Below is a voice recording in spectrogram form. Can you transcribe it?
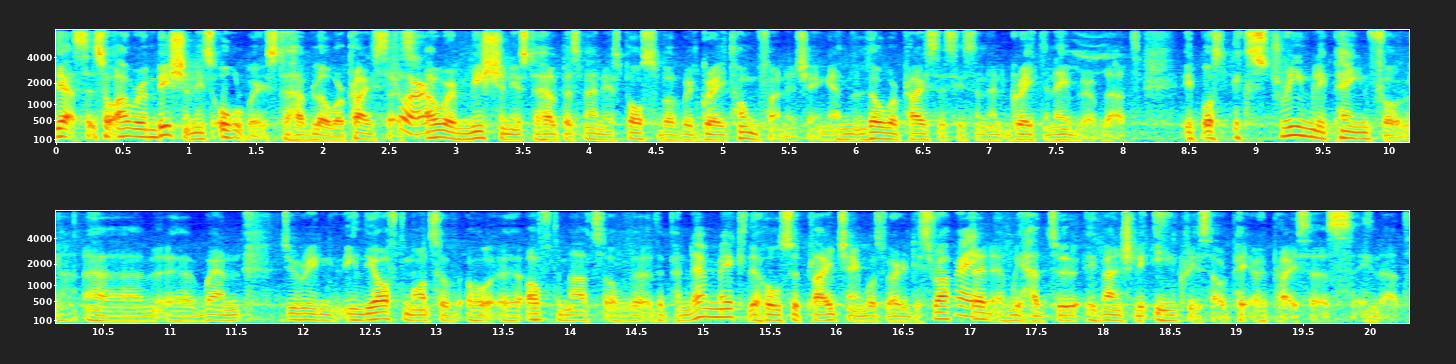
Yes, so our ambition is always to have lower prices. Sure. Our mission is to help as many as possible with great home furnishing, and lower prices is a great enabler of that. It was extremely painful uh, uh, when, during in the aftermath of, uh, aftermath of uh, the pandemic, the whole supply chain was very disrupted, Right. and we had to eventually increase our pay- our prices in that.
